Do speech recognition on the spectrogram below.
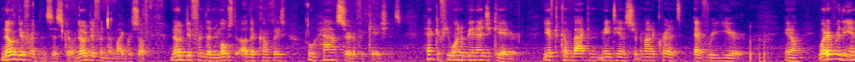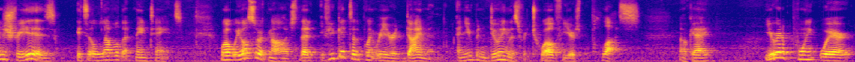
No different than Cisco, no different than Microsoft, no different than most other companies who have certifications. Heck, if you want to be an educator, you have to come back and maintain a certain amount of credits every year. You know, whatever the industry is, it's a level that maintains. Well, we also acknowledge that if you get to the point where you're a diamond and you've been doing this for 12 years plus, okay, you're at a point where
